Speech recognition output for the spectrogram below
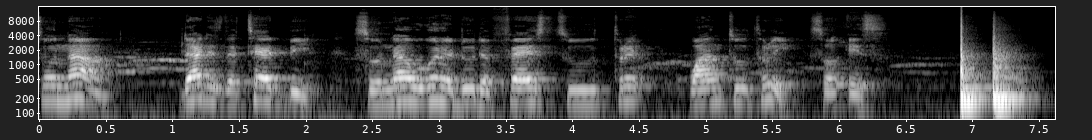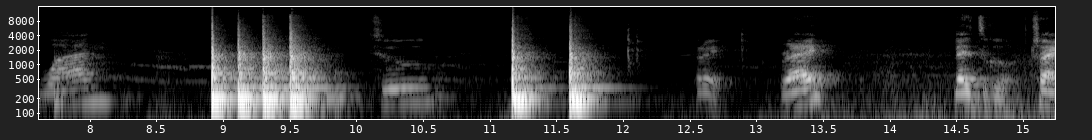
So now, that is the third beat. So now we're going to do the first two, three, one, two, three. So it's one, two, three. Right? Let's go. Try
